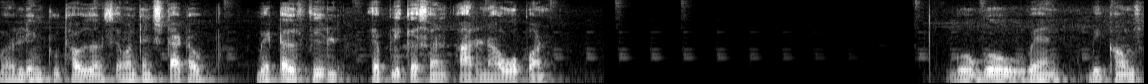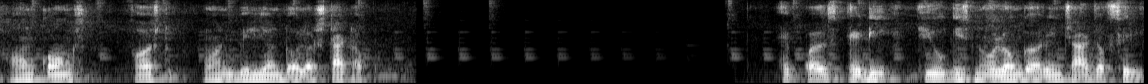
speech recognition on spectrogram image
Berlin 2017 startup Battlefield applications are now open. GoGoVan becomes Hong Kong's first $1 billion startup. Apple's Cue is no longer in charge of Siri.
